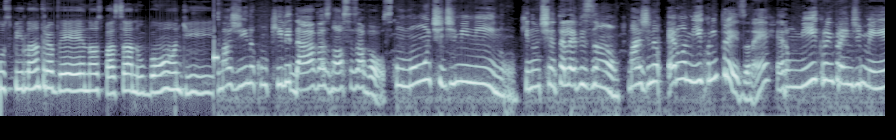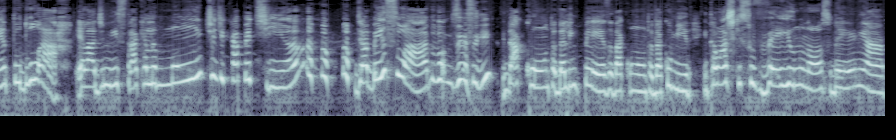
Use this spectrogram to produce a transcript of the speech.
os pilantra vê nós passar no bonde. Imagina com que lidava as nossas avós. Com um monte de menino que não tinha televisão. Imagina, era uma microempresa, né? Era um microempreendimento do lar. Ela administrar aquele monte de capetinha de abençoado, vamos dizer assim, da conta da limpeza, da conta da comida. Então acho que isso veio no nosso DNA.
